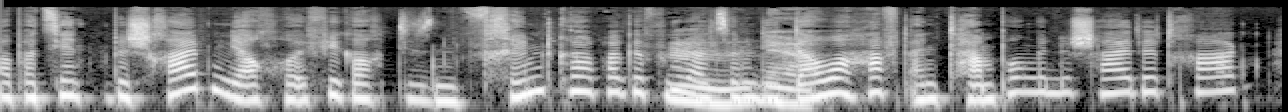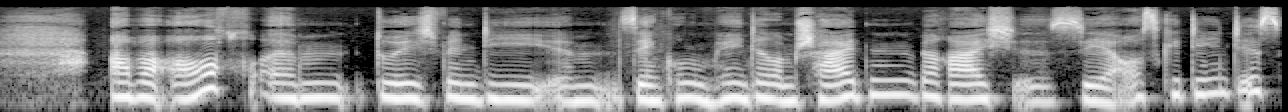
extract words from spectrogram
Aber Patienten beschreiben ja auch häufig auch diesen Fremdkörpergefühl, als wenn die ja. dauerhaft ein Tampon in die Scheide tragen. Aber auch ähm, durch, wenn die ähm, Senkung im hinteren Scheidenbereich äh, sehr ausgedehnt ist,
